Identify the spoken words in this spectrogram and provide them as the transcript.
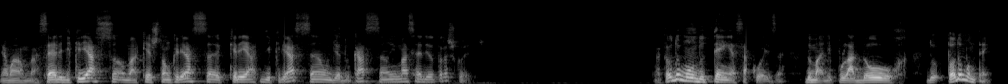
É uma, uma série de criação, uma questão criação, de criação, de educação e uma série de outras coisas. Mas todo mundo tem essa coisa do manipulador, do... todo mundo tem.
